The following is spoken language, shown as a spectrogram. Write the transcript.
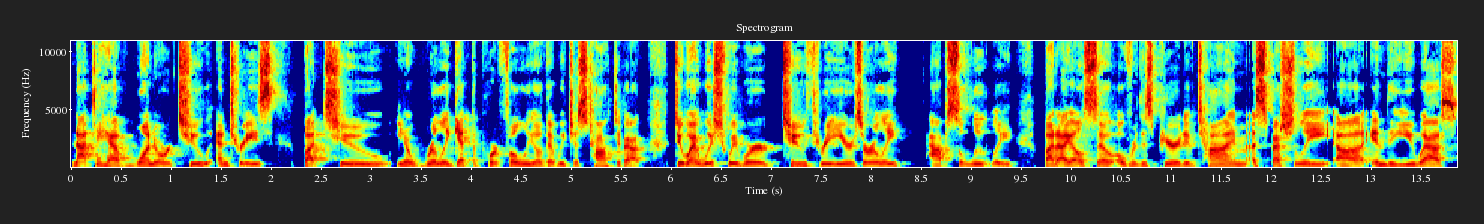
not to have one or two entries, but to you know really get the portfolio that we just talked about. Do i wish we were two three years early? Absolutely. But i also over this period of time especially uh, in the us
